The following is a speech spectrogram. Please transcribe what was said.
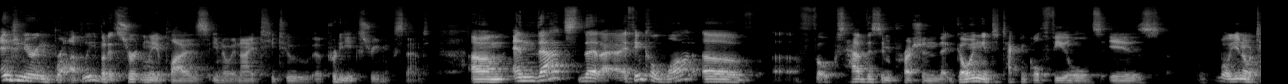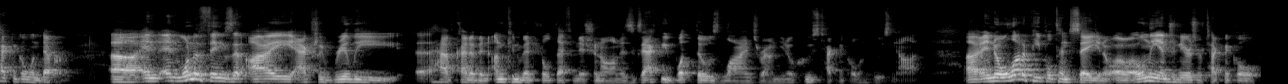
engineering broadly, but it certainly applies, you know, in IT to a pretty extreme extent. Um, and that's that I think a lot of uh, folks have this impression that going into technical fields is, well, you know, a technical endeavor. Uh, and and one of the things that I actually really uh, have kind of an unconventional definition on is exactly what those lines around, you know, who's technical and who's not. Uh, I know a lot of people tend to say, you know, oh, only engineers are technical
